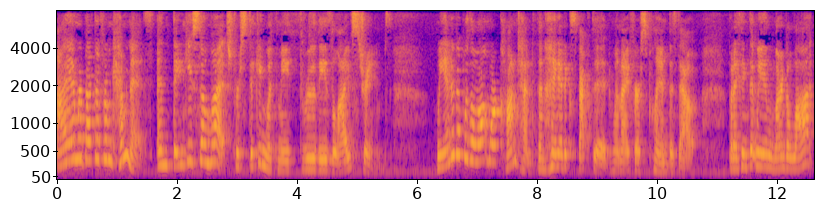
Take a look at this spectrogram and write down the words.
I am Rebecca from ChemKnits, and thank you so much for sticking with me through these live streams. We ended up with a lot more content than I had expected when I first planned this out. But I think that we learned a lot,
